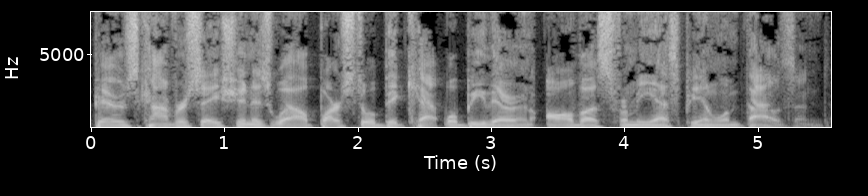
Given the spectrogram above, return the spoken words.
Bears conversation as well. Barstool Big Cat will be there, and all of us from ESPN 1000.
